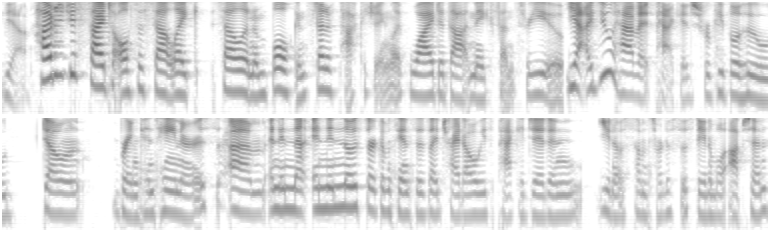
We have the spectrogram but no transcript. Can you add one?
yeah. how did you decide to also sell like sell it in bulk instead of packaging? Like why did that make sense for you? Yeah, I do have it packaged for people who don't bring containers. Um, and in that and in those circumstances, I try to always package it in you know some sort of sustainable option.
